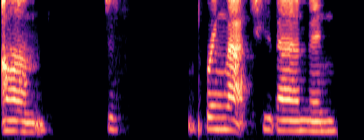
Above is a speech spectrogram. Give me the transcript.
um just bring that to them and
